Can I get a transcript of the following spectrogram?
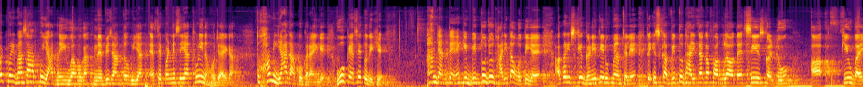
बट परिभाषा आपको याद नहीं हुआ होगा। मैं भी जानता हूँ भैया, ऐसे पढ़ने से याद थोड़ी ना हो जाएगा। तो हम याद आपको कराएँगे। वो कैसे तो देखिए, हम जानते हैं कि विद्युत जो धारिता होती है। अगर इसके गणितीय रूप में हम चले तो इसका विद्युत धारिता का फॉर्मूला होता है सी इजकल टू क्यू बाई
